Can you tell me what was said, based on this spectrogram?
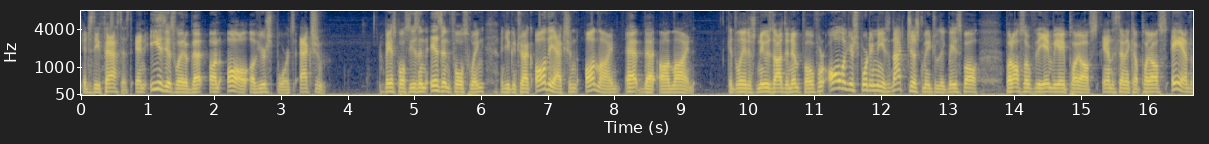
It's the fastest and easiest way to bet on all of your sports action. Baseball season is in full swing, and you can track all the action online at Bet Online. Get the latest news, odds, and info for all of your sporting needs, not just Major League Baseball, but also for the NBA playoffs and the Stanley Cup playoffs and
